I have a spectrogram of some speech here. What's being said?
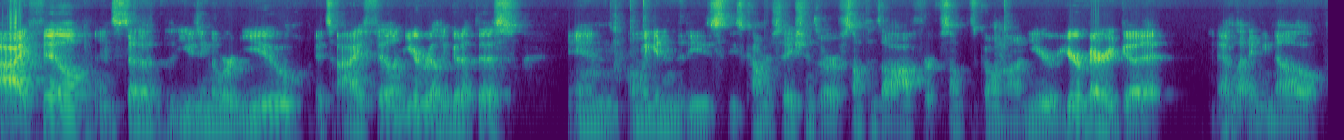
I feel instead of using the word you, it's I feel, and you're really good at this. And when we get into these these conversations, or if something's off, or if something's going on, you're you're very good at at letting me know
